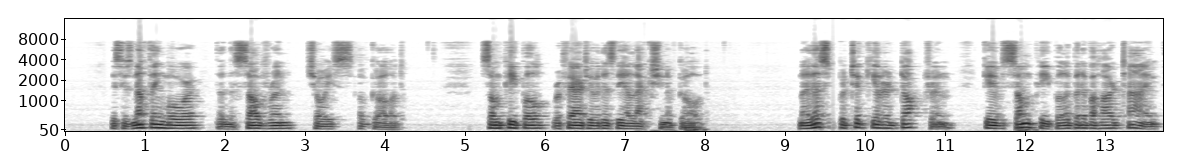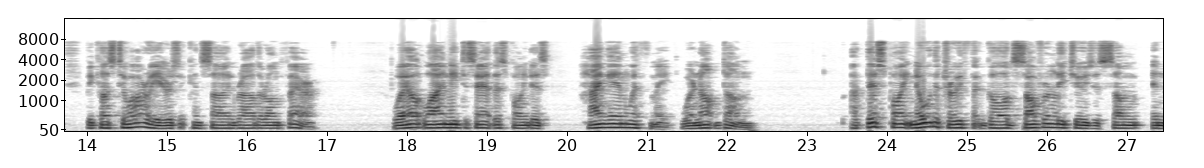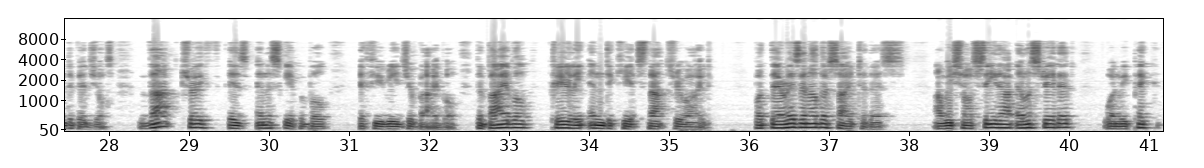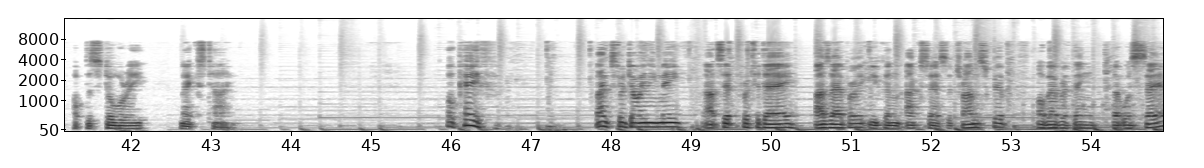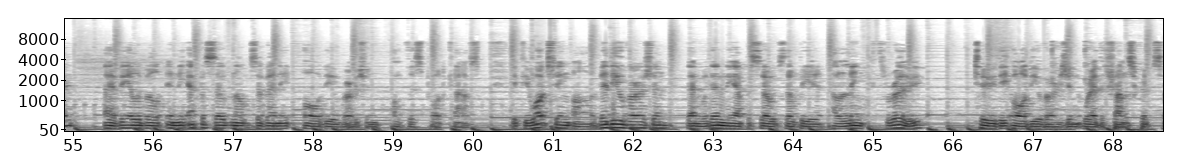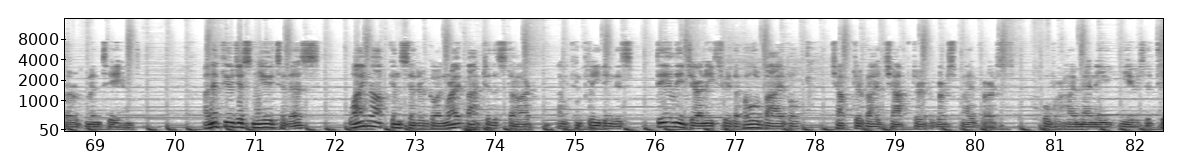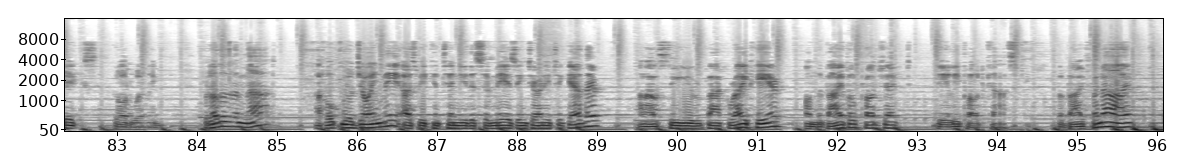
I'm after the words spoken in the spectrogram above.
This is nothing more than the sovereign choice of God. Some people refer to it as the election of God. Now, this particular doctrine gives some people a bit of a hard time because to our ears it can sound rather unfair. Well, what I need to say at this point is hang in with me. We're not done. At this point, know the truth that God sovereignly chooses some individuals. That truth is inescapable if you read your Bible. The Bible clearly indicates that throughout. But there is another side to this, and we shall see that illustrated when we pick up the story next time. Okay, Thanks for joining me. That's it for today. As ever, you can access a transcript of everything that was said available in the episode notes of any audio version of this podcast. If you're watching a video version, then within the episodes there'll be a, a link through to the audio version where the transcripts are maintained. And if you're just new to this, why not consider going right back to the start and completing this daily journey through the whole Bible, chapter by chapter, verse by verse, over how many years it takes, God willing. But other than that, I hope you'll join me as we continue this amazing journey together, and I'll see you back right here on the Bible Project Daily Podcast. Bye bye for now.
